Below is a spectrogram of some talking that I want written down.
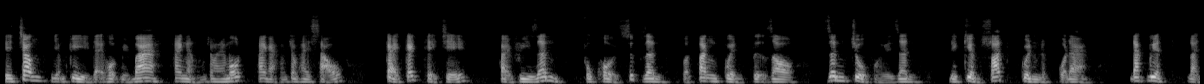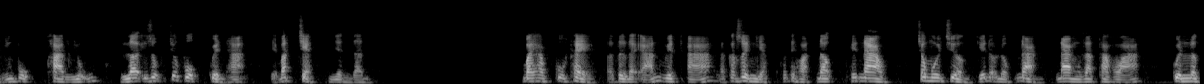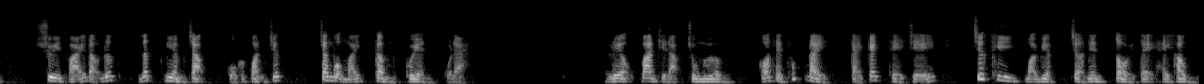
thì trong nhiệm kỳ đại hội 13 2021-2026, cải cách thể chế phải vì dân, phục hồi sức dân và tăng quyền tự do, dân chủ của người dân để kiểm soát quyền lực của Đảng, đặc biệt là những vụ tham nhũng, lợi dụng chức vụ quyền hạn để bắt chẹt nhân dân. Bài học cụ thể là từ đại án Việt Á là các doanh nghiệp có thể hoạt động thế nào trong môi trường chế độ độc đảng đang gia tha hóa, quyền lực, suy thoái đạo đức rất nghiêm trọng của các quan chức trong bộ máy cầm quyền của Đảng. Liệu Ban chỉ đạo Trung ương có thể thúc đẩy cải cách thể chế trước khi mọi việc trở nên tồi tệ hay không,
